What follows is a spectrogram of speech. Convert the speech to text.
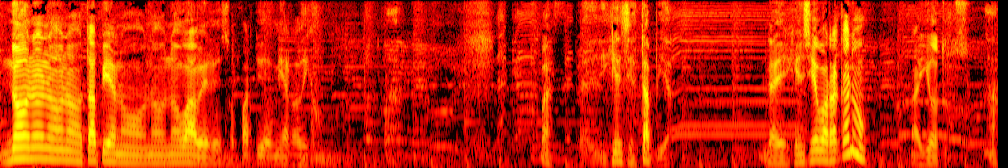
No, no, no, no, Tapia no, no, no va a ver esos partidos de mierda, dijo. Bueno, la dirigencia es Tapia. La dirigencia de Barracas no, hay otros. Ah.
